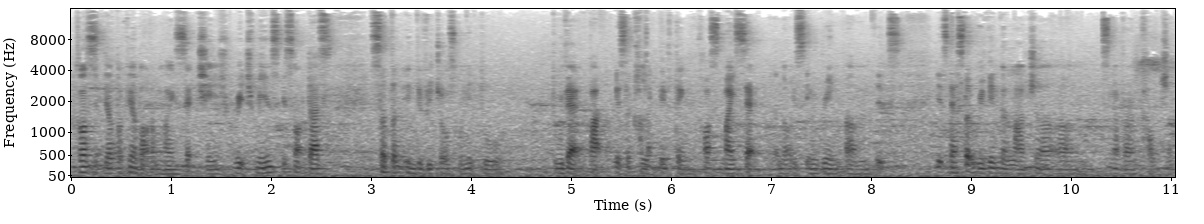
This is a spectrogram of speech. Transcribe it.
because you're talking about a mindset change which means it's not just certain individuals who need to do that but it's a collective thing because mindset you know is ingrained um it's it's nested within the larger um, Singaporean culture.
